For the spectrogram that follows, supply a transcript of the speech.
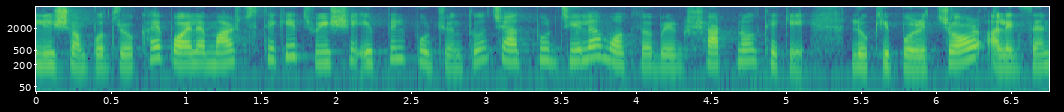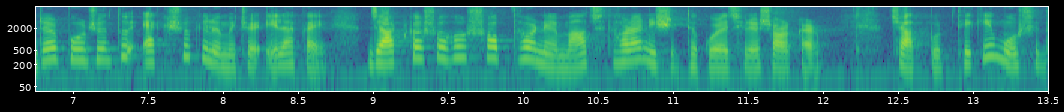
ইলিশ সম্পদ রক্ষায় পয়লা মার্চ থেকে ত্রিশে এপ্রিল পর্যন্ত চাঁদপুর জেলা মতলবের ষাটনল থেকে লক্ষ্মীপুরের চর, আলেকজান্ডার পর্যন্ত একশো কিলোমিটার এলাকায় জাটকা সহ সব ধরনের মাছ ধরা নিষিদ্ধ করেছিল সরকার। চাঁদপুর থেকে মুর্শিদ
